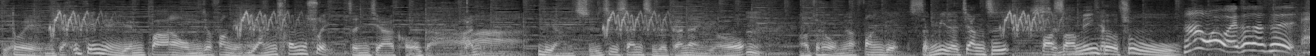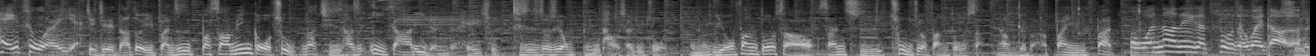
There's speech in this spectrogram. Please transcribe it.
甜。对，你加一点点盐巴，那我们就放点洋葱碎，增加口感。啊两匙至三匙的橄榄油，嗯，然后最后我们要放一个神秘的酱汁，巴萨明果醋。啊，我以为这个是黑醋而已。姐姐答对一半，这是巴萨明果醋，那其实它是意大利人的黑醋，其实就是用葡萄下去做的。我们油放多少，三匙，醋就放多少，然后我们就把它拌一拌。我闻到那个醋的味道了，很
